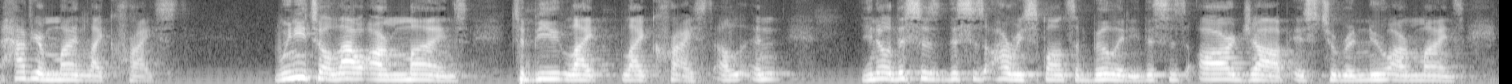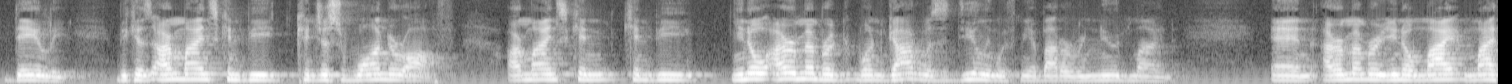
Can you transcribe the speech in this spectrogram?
have your mind like christ. We need to allow our minds to be like like christ. And you know this is this is our responsibility. This is our job is to renew our minds daily because our minds can be can just wander off. Our minds can can be you know i remember when god was dealing with me about a renewed mind. And i remember you know my my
